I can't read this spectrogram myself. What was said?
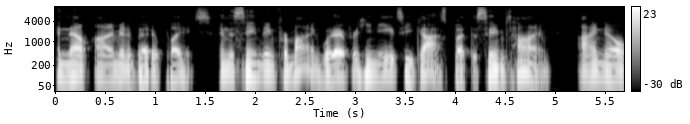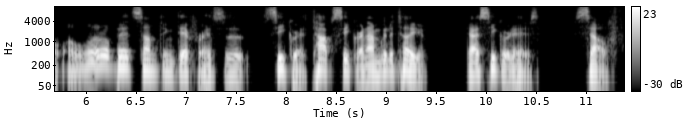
And now I'm in a better place. And the same thing for mine. Whatever he needs, he got. But at the same time, I know a little bit something different. It's a secret, top secret. And I'm going to tell you that secret is self.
